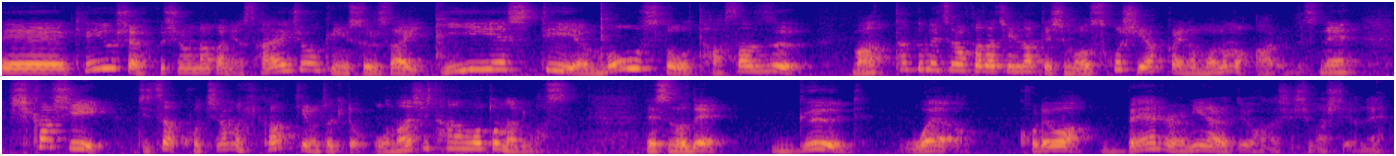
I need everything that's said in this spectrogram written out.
えー、形容詞や副詞の中には最上級にする際、est や most を足さず、全く別の形になってしまう少し厄介なものもあるんですね。しかし、実はこちらも非書記の時と同じ単語となります。ですので、good, well これは better になるという話をしましたよね。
